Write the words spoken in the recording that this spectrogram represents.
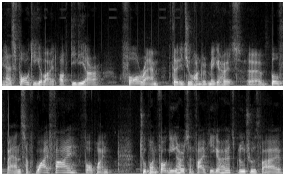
It has 4 gigabyte of DDR4 RAM 3200 megahertz, uh, both bands of Wi-Fi, 4.2.4 gigahertz and 5 gigahertz, Bluetooth 5,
